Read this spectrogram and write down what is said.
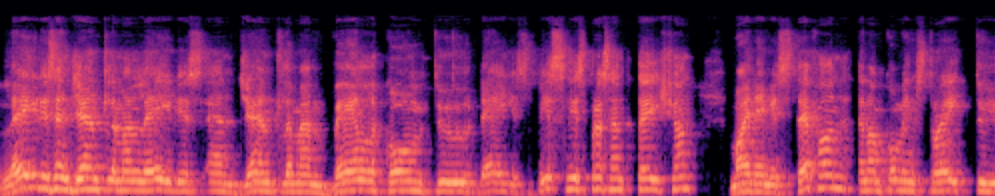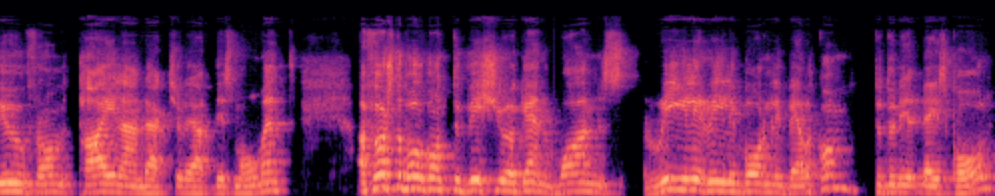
Ladies and gentlemen, ladies and gentlemen, welcome to today's business presentation. My name is Stefan, and I'm coming straight to you from Thailand, actually, at this moment. I first of all want to wish you again once really, really warmly welcome to today's call.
